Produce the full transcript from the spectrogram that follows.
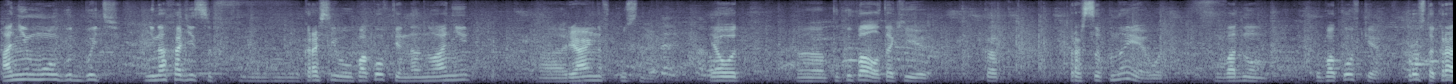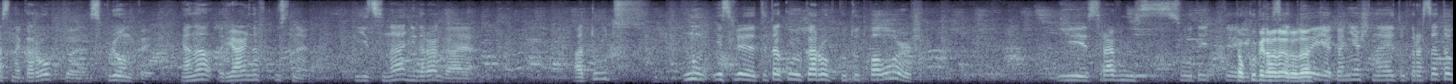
Они могут быть не находиться в красивой упаковке, но они э, реально вкусные. Я вот э, покупал такие, как рассыпные, вот в одном упаковке, просто красная коробка с пленкой, и она реально вкусная. И цена недорогая. А тут, ну, если ты такую коробку тут положишь, и сравнить с вот этой То купит вот эту, да? красотой, Я, конечно, эту красоту,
